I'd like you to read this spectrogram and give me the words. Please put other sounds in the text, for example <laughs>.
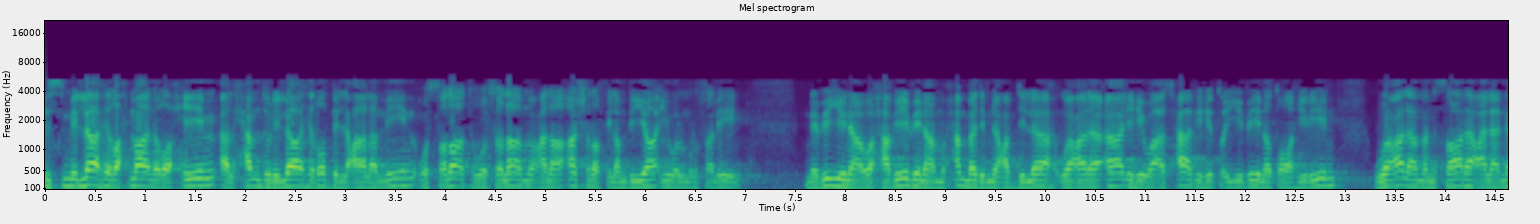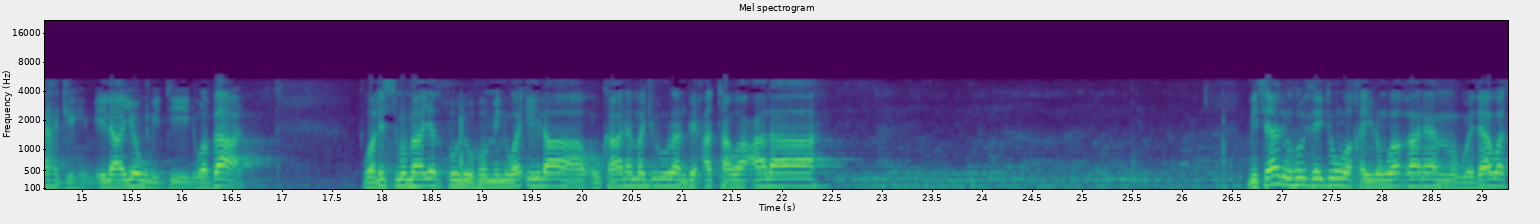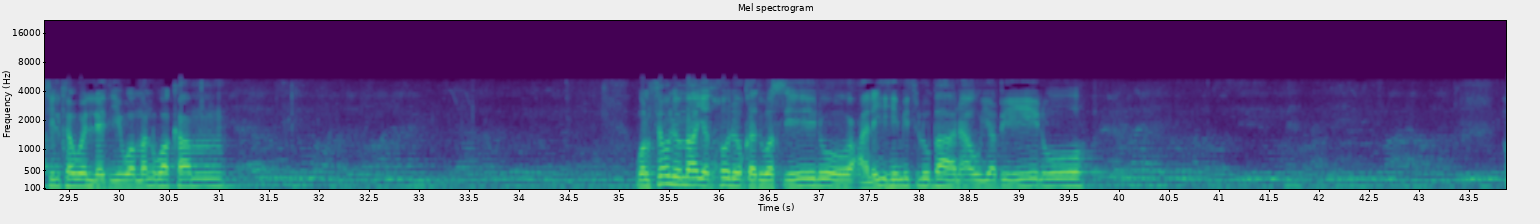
بسم الله الرحمن الرحيم الحمد لله رب العالمين والصلاة والسلام على أشرف الأنبياء والمرسلين نبينا وحبيبنا محمد بن عبد الله وعلى آله وأصحابه طيبين طاهرين وعلى من صار على نهجهم إلى يوم الدين وبعد والاسم ما يدخله من وإلى وكان مجرورا بحتى وعلى مثاله زيد وخيل وغنم وذا وتلك والذي ومن وكم والفعل ما يدخل قد وسين عليه مثل بان أو يبين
